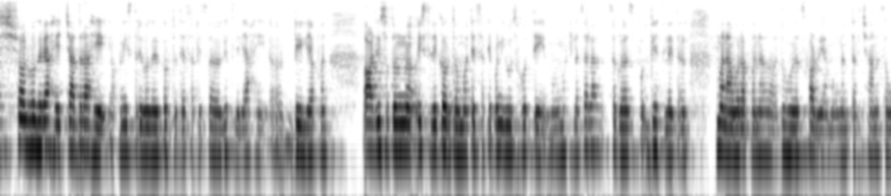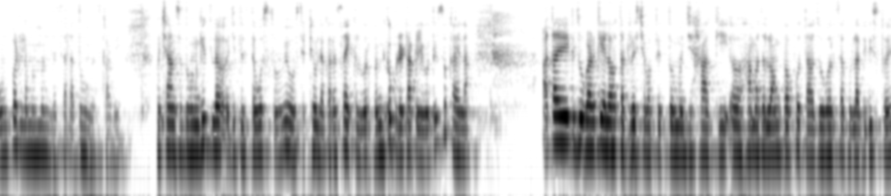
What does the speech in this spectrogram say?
शॉल वगैरे आहे चादर आहे आपण इस्त्री वगैरे करतो त्यासाठीच घेतलेली आहे. डेली आपण आठ दिवसातून इस्त्री करतो मग त्यासाठी पण यूज होते. मग म्हटलं चला सगळंच प- घेतलं आहे तर मनावर आपण धुवूनच काढूया. मग नंतर छान असं ऊन पडलं म्हणून म्हणलं चला धुवूनच काढूया. मग छान असं धुवून घेतलं जिथल्या तिथं वस्तू व्यवस्थित ठेवल्या कारण सायकलवर पण मी कपडे टाकले होते सुकायला. आता एक जुगाड केला होता ड्रेसच्या बाबतीत तो म्हणजे हा की हा माझा लॉंग टॉप होता जो वरचा गुलाबी दिसतोय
